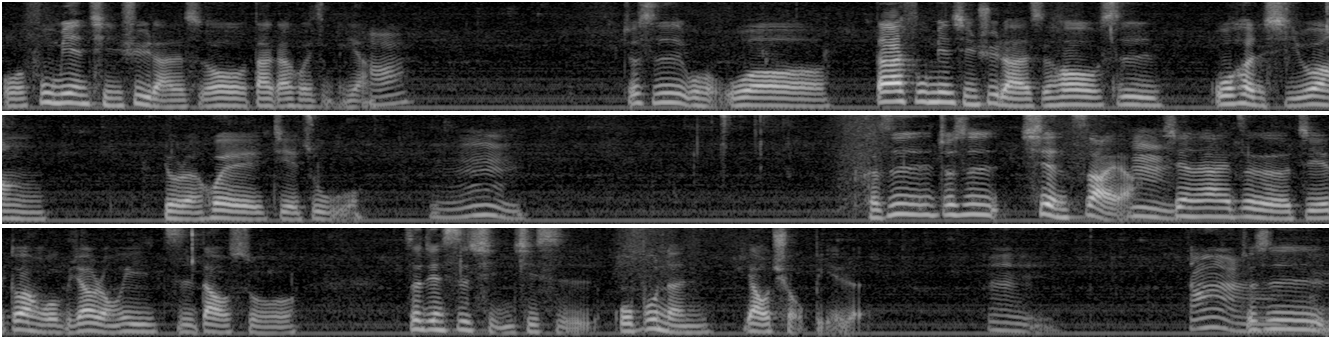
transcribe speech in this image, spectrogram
我负面情绪来的时候大概会怎么样？好啊。就是我我大概负面情绪来的时候，是我很希望有人会接住我。嗯。可是就是现在啊，嗯、现在这个阶段，我比较容易知道说这件事情，其实我不能要求别人。嗯，当然，就是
